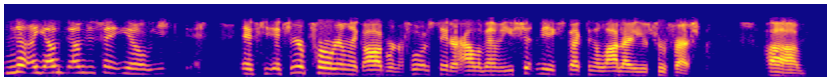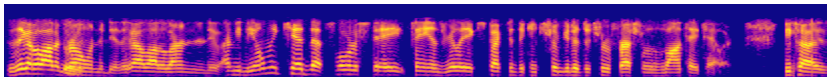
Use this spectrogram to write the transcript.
No, I'm. I'm just saying. You know, if if you're a program like Auburn or Florida State or Alabama, you shouldn't be expecting a lot out of your true freshmen. Um, they got a lot of growing to do. They got a lot of learning to do. I mean, the only kid that Florida State fans really expected to contribute as a true freshman was Vontae Taylor, because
